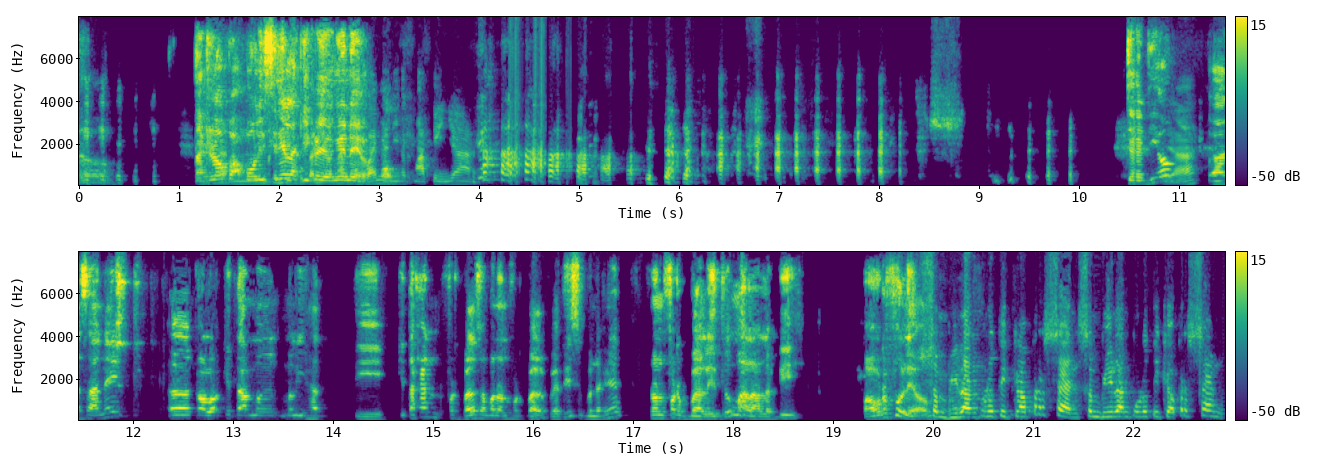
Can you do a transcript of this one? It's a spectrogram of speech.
oh. Tadi lo Pak polisi ini lagi kayak ngene ya. Banyak ingat matinya. Jadi Om, Ya. bahasannya eh, kalau kita me- melihat di kita kan verbal sama non verbal. Berarti sebenarnya non verbal itu malah lebih powerful ya Om. 93 persen, 93 persen.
